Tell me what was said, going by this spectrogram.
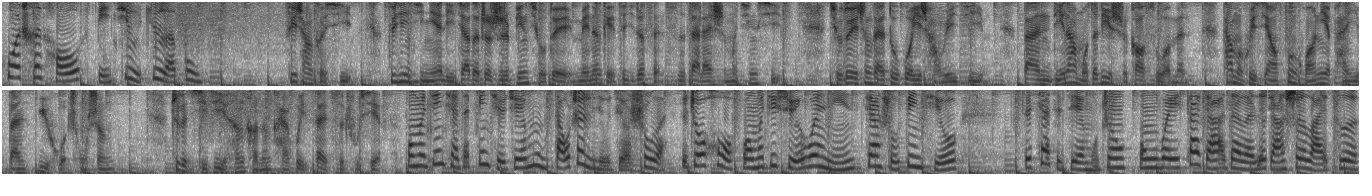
火车头冰球俱乐部，非常可惜，最近几年李家的这支冰球队没能给自己的粉丝带来什么惊喜。球队正在度过一场危机，但迪纳摩的历史告诉我们，他们会像凤凰涅槃一般浴火重生。这个奇迹很可能还会再次出现。我们今天的冰球节目到这里就结束了，一周后我们继续为您讲述冰球。在下期节目中，我们为大家带来的将是来自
